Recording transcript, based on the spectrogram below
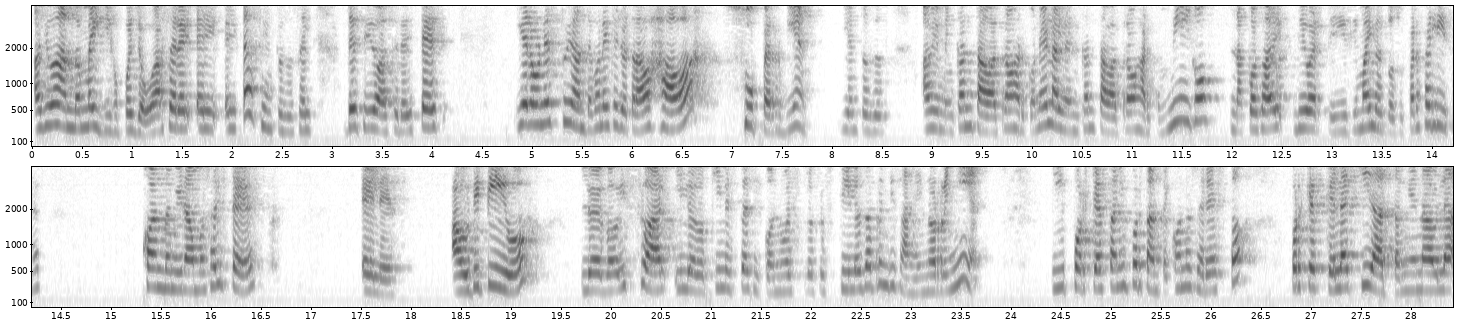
ayudándome y dijo, pues yo voy a hacer el, el, test. Y entonces él decidió hacer el test y era un estudiante con el que yo trabajaba súper bien. Y entonces a mí me encantaba trabajar con él, a él le encantaba trabajar conmigo, una cosa divertidísima y los dos súper felices. Cuando miramos el test, él es auditivo, luego visual y luego kinestésico. Nuestros estilos de aprendizaje no reñían. ¿Y por qué es tan importante conocer esto? Porque es que la equidad también habla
